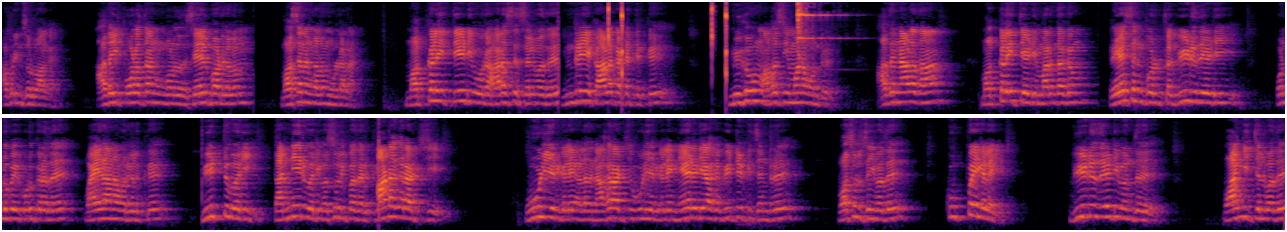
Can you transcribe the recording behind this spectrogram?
அப்படின்னு சொல்லுவாங்க. அதை போலத்தான் உங்களது செயல்பாடுகளும் வசனங்களும் உள்ளன. மக்களை தேடி ஒரு அரசு செல்வது இன்றைய காலகட்டத்திற்கு மிகவும் அவசியமான ஒன்று. அதனால தான் மக்களை தேடி மருந்தகம் ரேஷன் பொருட்கள் வீடு தேடி கொண்டு போய் கொடுக்கறது வயதானவர்களுக்கு. வீட்டு வரி தண்ணீர் வரி வசூலிப்பதற்கு மாநகராட்சி ஊழியர்களை அல்லது நகராட்சி ஊழியர்களை நேரடியாக வீட்டிற்கு சென்று வசூல் செய்வது குப்பைகளை வீடு தேடி வந்து வாங்கி செல்வது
